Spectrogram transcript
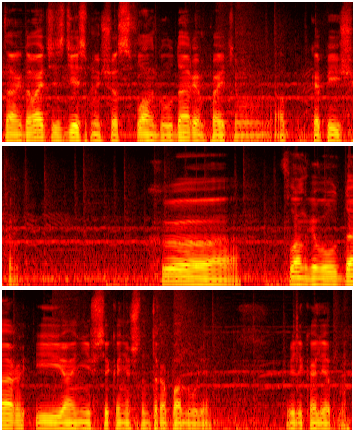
Так, давайте здесь мы сейчас с фланга ударим по этим копейщикам. Ха. Фланговый удар, и они все, конечно, драпанули. Великолепно.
